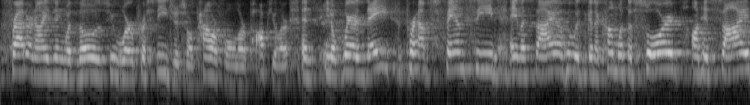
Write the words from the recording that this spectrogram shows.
fraternizing with those who were prestigious or powerful or popular. And, you know, whereas they perhaps fancied a Messiah who was going to come with a sword on his side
